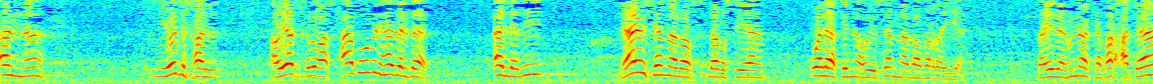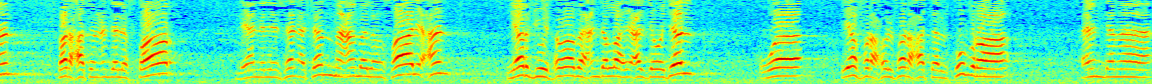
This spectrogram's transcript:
أنه يدخل أو يدخل أصحابه من هذا الباب الذي لا يسمى باب الصيام ولكنه يسمى باب الريان. فإذا هناك فرحتان فرحة عند الإفطار لأن الإنسان أتم عملا صالحا يرجو ثوابه عند الله عز وجل ويفرح الفرحة الكبرى عندما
